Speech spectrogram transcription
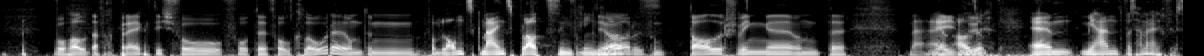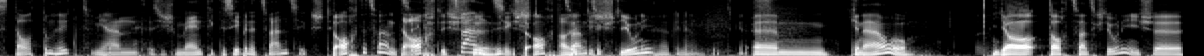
wo halt einfach geprägt ist von, von der Folklore und dem vom Landsgemeinsplatz im vom, ja, vom Talerschwingen und äh, nein, Ja, also, ähm, wir haben, was haben wir eigentlich für ein Datum heute? Wir haben, es ist Montag, der 27. der 28. Der Ist, äh, heute ist der 28. ist- Juni. Ja, genau. genau. Ähm, genau. Ja, der 28. Juni ist, äh,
